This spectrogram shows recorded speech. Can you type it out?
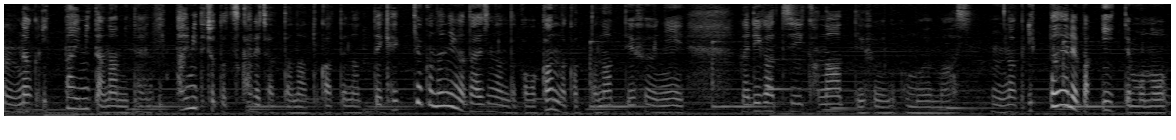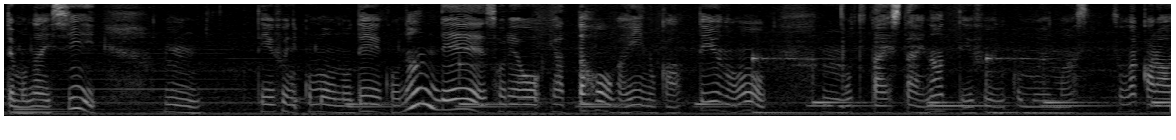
うん、なんかいっぱい見たなみたいないっぱい見てちょっと疲れちゃったなとかってなって結局何が大事なんだか分かんなかったなっていう風になりがちかなっていう風に思います。うん、なんかいっぱいあればいいってものでもないし、うん、っていう風に思うのでこうなんでそれをやった方がいいのかっていうのを、うん、お伝えしたいなっていう風に思います。そうだから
